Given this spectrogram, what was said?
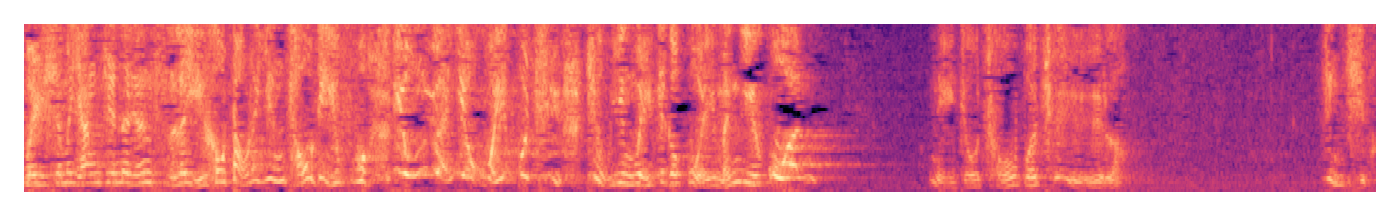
为什么阳间的人死了以后，到了阴曹地府，永远也回不去，就因为这个鬼门一关。你就出不去了，进去吧。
